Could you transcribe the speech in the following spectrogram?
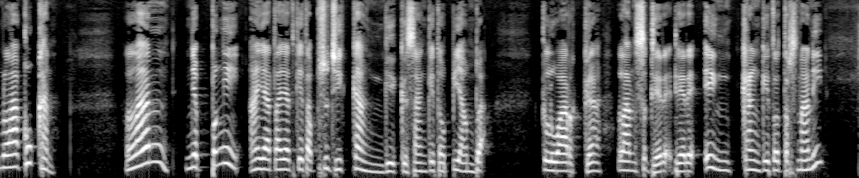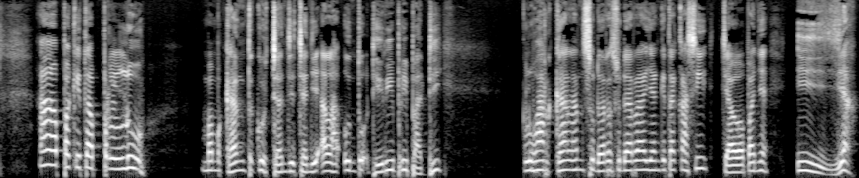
melakukan lan nyepengi ayat-ayat kitab suci kangge gesang kita piyambak keluarga lan sederek-derek ingkang kita tresnani. Apa kita perlu memegang teguh janji-janji Allah untuk diri pribadi keluarga lan saudara-saudara yang kita kasih? Jawabannya iya.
